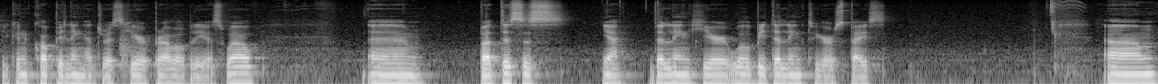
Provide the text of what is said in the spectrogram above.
you can copy link address here probably as well. Um, but this is yeah the link here will be the link to your space. Um,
